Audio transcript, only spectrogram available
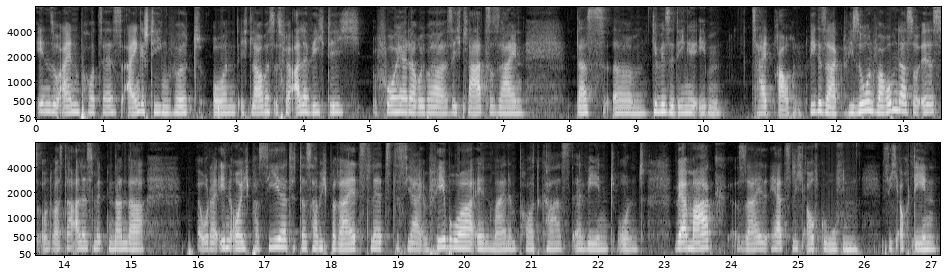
in so einen Prozess eingestiegen wird. Und ich glaube, es ist für alle wichtig, vorher darüber sich klar zu sein, dass ähm, gewisse Dinge eben Zeit brauchen. Wie gesagt, wieso und warum das so ist und was da alles miteinander oder in euch passiert, das habe ich bereits letztes Jahr im Februar in meinem Podcast erwähnt und wer mag, sei herzlich aufgerufen, sich auch den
